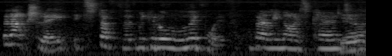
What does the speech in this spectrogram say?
But actually, it's stuff that we could all live with. Very nice curtains. Yeah.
